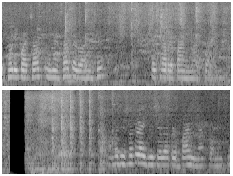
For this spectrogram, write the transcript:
થોડીક વાર સાત એને સાતડવાનું છે. પછી આપણે પાણી નાખવાનું. આ બધું સતળાઈ ગયું છે, હવે આપણે પાણી નાખવાનું છે.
